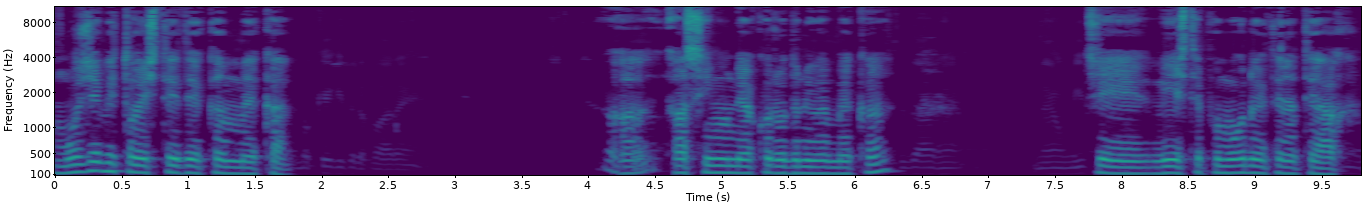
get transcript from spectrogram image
може би той ще иде към Мека. Аз имам някои родини в Мека, че вие ще помогнете на тях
